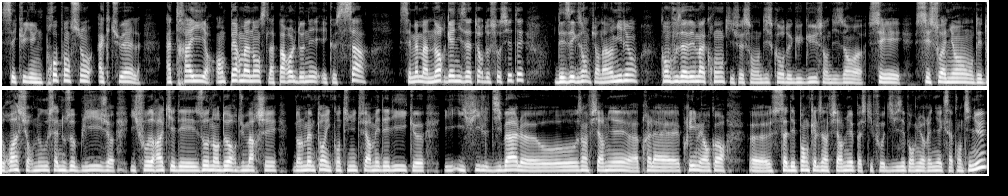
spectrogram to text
c'est qu'il y a une propension actuelle à trahir en permanence la parole donnée et que ça, c'est même un organisateur de société. Des exemples, il y en a un million. Quand vous avez Macron qui fait son discours de Gugus en disant euh, ces, soignants ont des droits sur nous, ça nous oblige, il faudra qu'il y ait des zones en dehors du marché. Dans le même temps, il continue de fermer des lits, qu'il il file 10 balles euh, aux infirmiers après la prime et encore, euh, ça dépend quels infirmiers parce qu'il faut diviser pour mieux régner et que ça continue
